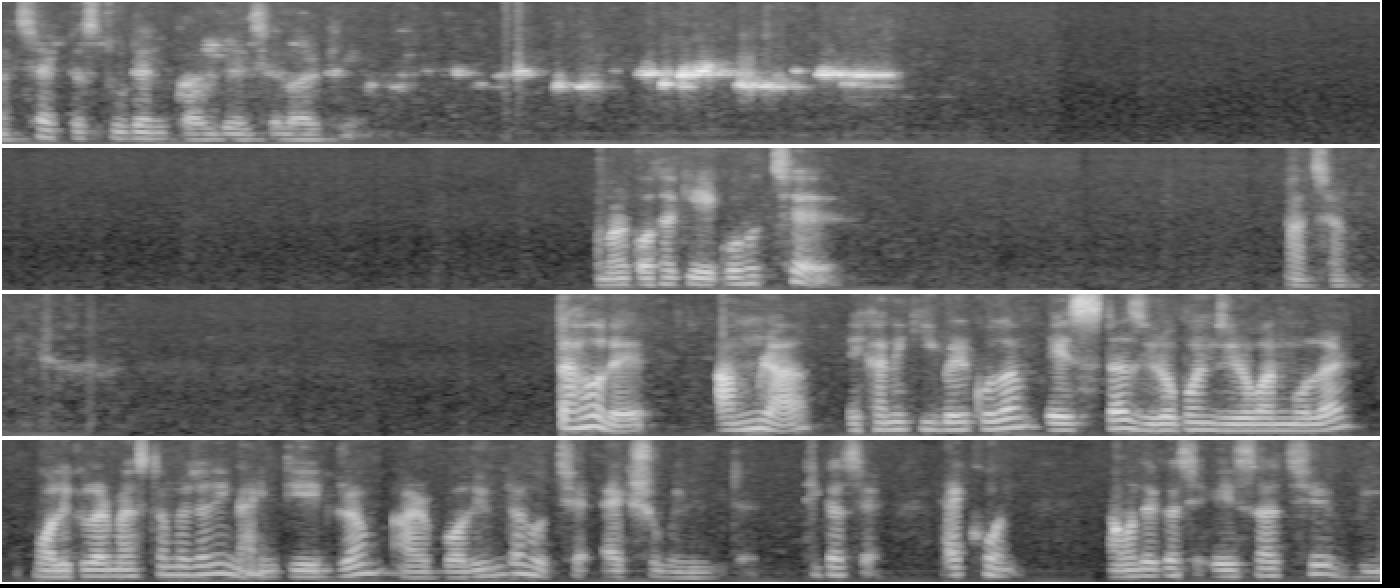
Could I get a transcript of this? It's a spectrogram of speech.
আচ্ছা একটা স্টুডেন্ট কল দিয়েছিল আর কি। আমার কথা কি একো হচ্ছে? আচ্ছা। তাহলে আমরা এখানে কি বের করলাম? এসটা zero point zero one molar molecular ম্যাসটা আমরা জানি নাইনটি এইট গ্রাম আর ভলিউমটা হচ্ছে একশো মিলিলিটার ঠিক আছে? এখন আমাদের কাছে এস আছে ভি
